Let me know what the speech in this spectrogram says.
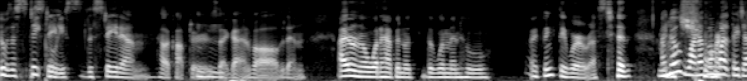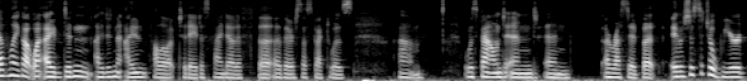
It was a state, police. the state um, helicopters Mhm. that got involved, and I don't know what happened with the women who, I think they were arrested. I'm I know one of them. sure. What they definitely got one. I didn't. I didn't. I didn't follow up today to find out if the other suspect was um, was found and and arrested. But it was just such a weird.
